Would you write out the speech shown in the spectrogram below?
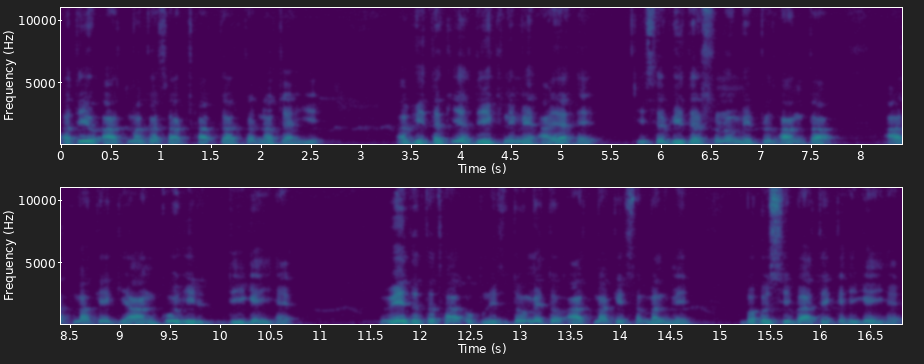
अतएव आत्मा का साक्षात्कार करना चाहिए। अभी तक यह देखने में आया है कि सभी दर्शनों में प्रधानता आत्मा के ज्ञान को ही दी गई है। वेद तथा उपनिषदों में तो आत्मा के संबंध में बहुत सी बातें कही गई है,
